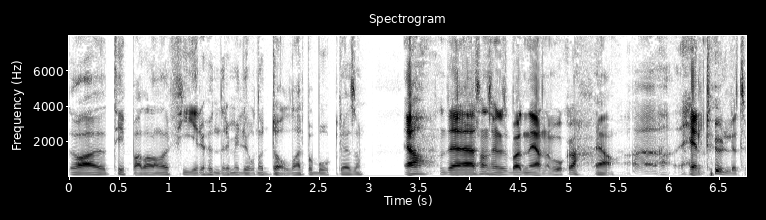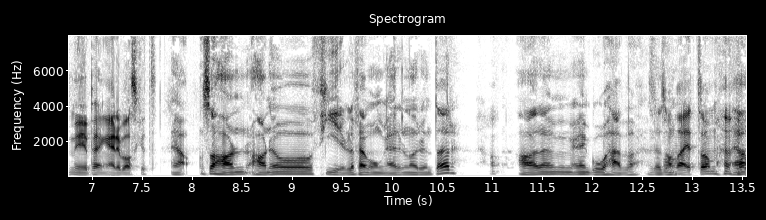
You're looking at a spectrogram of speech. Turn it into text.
det var tippa at han hadde 400 millioner dollar på bok, liksom. Ja, det er sannsynligvis bare den ene boka. Ja. Helt tullete mye penger i basket. ja. Og så har han, har han jo fire eller fem unger eller noe rundt der. Har en, en god haug. Som han veit om. Ja,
